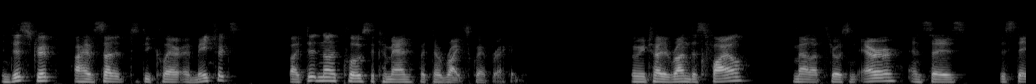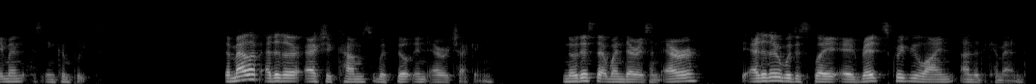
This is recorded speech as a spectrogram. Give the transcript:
In this script, I have started to declare a matrix, but I did not close the command with the right square bracket. When we try to run this file, MATLAB throws an error and says this statement is incomplete. The MATLAB editor actually comes with built-in error checking. Notice that when there is an error, the editor will display a red squiggly line under the command.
